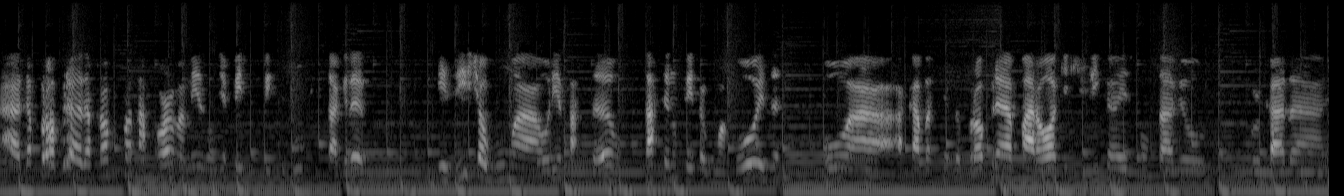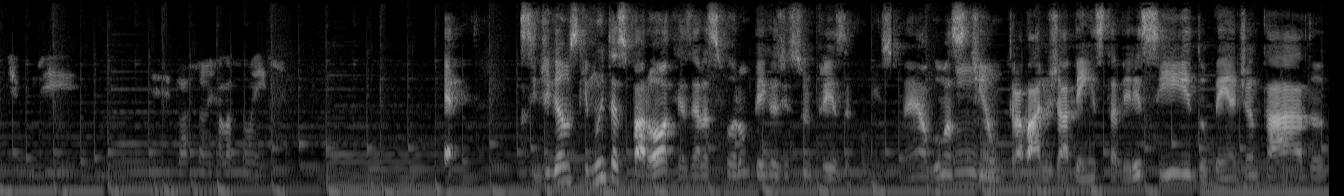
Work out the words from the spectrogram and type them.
ah, da própria da própria plataforma mesmo, de feito no Facebook, Instagram, existe alguma orientação? Está sendo feita alguma coisa? Ou a, acaba sendo a própria paróquia que fica responsável por cada tipo de, de situação em relação a isso? É, assim, digamos que muitas paróquias elas foram pegas de surpresa com isso, né? Algumas uhum. tinham um trabalho já bem estabelecido, bem adiantado,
